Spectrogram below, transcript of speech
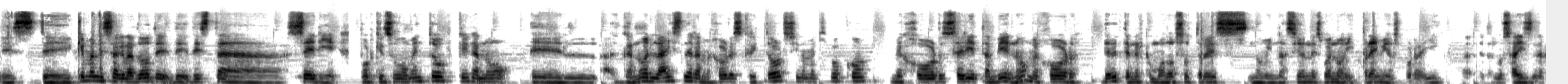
Este, ¿Qué más les agradó de, de, de, esta serie? Porque en su momento, ¿qué ganó? El, ganó el Eisner a mejor escritor, si no me equivoco. Mejor serie también, ¿no? Mejor, debe tener como dos o tres nominaciones, bueno, y premios por ahí, a los Eisner.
